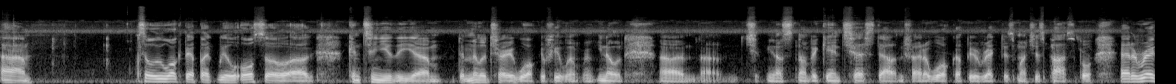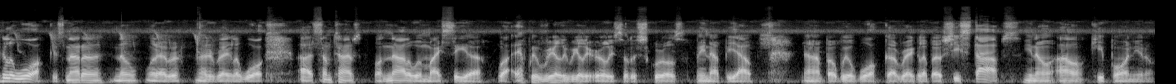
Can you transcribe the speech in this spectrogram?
Um, so we walk that, but we'll also uh, continue the um, the military walk, if you will. You know, uh, uh, you know, stomach in, chest out, and try to walk up erect as much as possible at a regular walk. It's not a no whatever, not a regular walk. Uh, sometimes, well, Nala we might see uh, well, if we're really really early, so the squirrels may not be out, uh, but we'll walk regular. But if she stops, you know, I'll keep on. You know,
